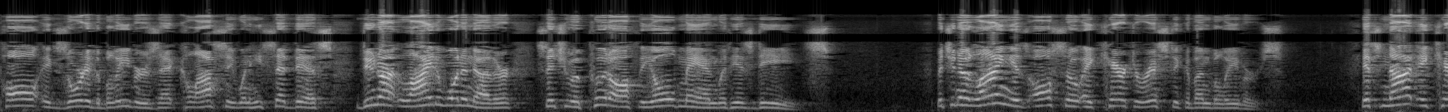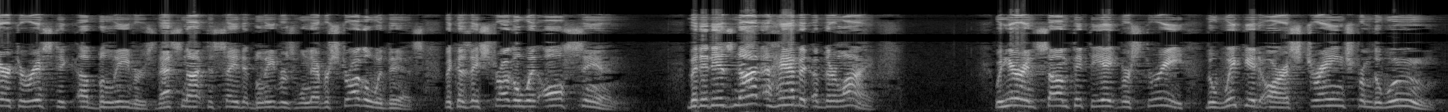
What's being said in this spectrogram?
Paul exhorted the believers at Colossae when he said this, Do not lie to one another, since you have put off the old man with his deeds. But you know, lying is also a characteristic of unbelievers. It's not a characteristic of believers. That's not to say that believers will never struggle with this, because they struggle with all sin. But it is not a habit of their life. We hear in Psalm 58 verse 3, the wicked are estranged from the womb,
